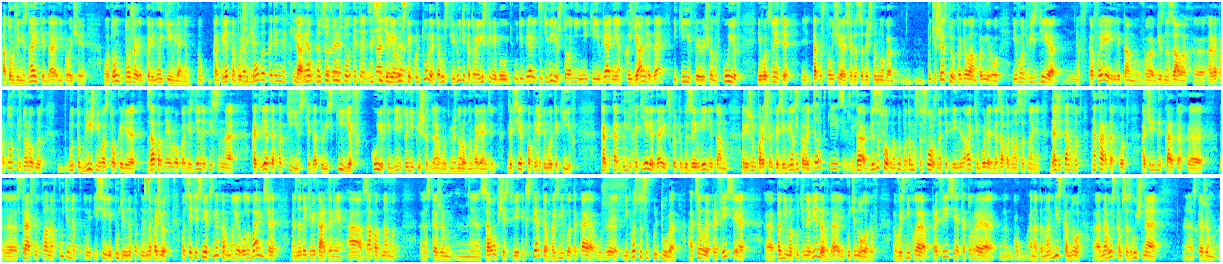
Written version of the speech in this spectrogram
о том же не знаете, да, и прочее вот он тоже коренной киевлянин. Ну, конкретно большую часть. много коренных киевлян, Да, но, но суть в том, что это носители стали, русской да. культуры, это русские люди, которые искренне бы удивляли, удивили, что они не киевляне, а кияны, да, и Киев превращен в Куев. И вот, знаете, так уж получилось, я достаточно много путешествую по делам, по миру, и вот везде в кафе или там в бизнес-залах э, аэропортов международных, будь то Ближний Восток или Западная Европа, везде написано котлета по-киевски, да, то есть Киев, Куев нигде никто не пишет, да, вот в международном варианте. Для всех по-прежнему это Киев. Как, как бы не хотели, да, и сколько бы заявлений там режим Порошенко-Зеленского. И, и торт киевский. Да, безусловно, ну потому что сложно это переименовать, тем более для западного сознания. Даже там вот на картах, вот очередных картах э, э, страшных планов Путина э, из серии Путин нападет. Вот, кстати, смех смехом мы улыбаемся э, над этими картами, а в западном скажем, э, сообществе экспертов возникла такая уже не просто субкультура, а целая профессия, э, помимо путиноведов да, и путинологов, возникла профессия, которая, ну, она там на английском, но на русском созвучная скажем,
